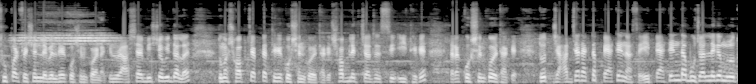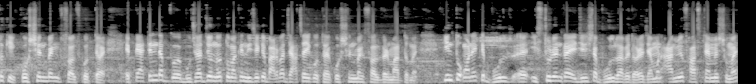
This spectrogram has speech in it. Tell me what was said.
সুপারফেশন লেভেল থেকে কোশ্চেন করে না, কিন্তু রাজশাহী বিশ্ববিদ্যালয় তোমার সব চ্যাপ্টার থেকে কোশ্চেন করে থাকে, সব লেকচার ই থেকে তারা কোশ্চেন করে থাকে। তো যার যার একটা প্যাটার্ন আছে, এই প্যাটার্নটা বোঝার লেগে মূলত কি? কোশ্চেন ব্যাংক সলভ করতে হয়। এই প্যাটার্নটা বোঝার জন্য তোমাকে নিজেকে বারবার যাচাই করতে হয় কোশ্চেন ব্যাংক সলভের মাধ্যমে। কিন্তু অনেকে ভুল স্টুডেন্টরা এই জিনিসটা ভুলভাবে ধরে। যেমন আমিও ফার্স্ট টাইমের সময়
